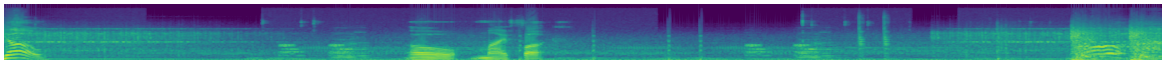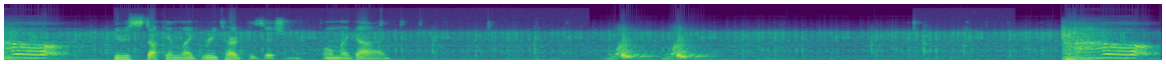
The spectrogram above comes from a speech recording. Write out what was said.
No! Oh my fuck. He was stuck in like retard position. Oh my god. Oh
